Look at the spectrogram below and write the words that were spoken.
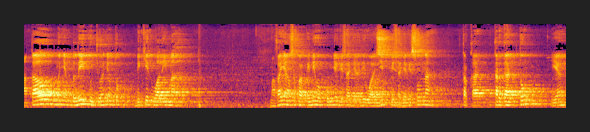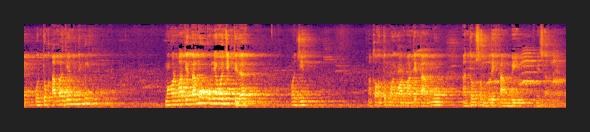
atau menyembeli tujuannya untuk bikin walimah maka yang seperti ini hukumnya bisa jadi wajib bisa jadi sunnah. Tergantung ya untuk apa dia menyembeli menghormati tamu hukumnya wajib tidak? Wajib. Maka untuk menghormati tamu antum sembelih kambing misalnya.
